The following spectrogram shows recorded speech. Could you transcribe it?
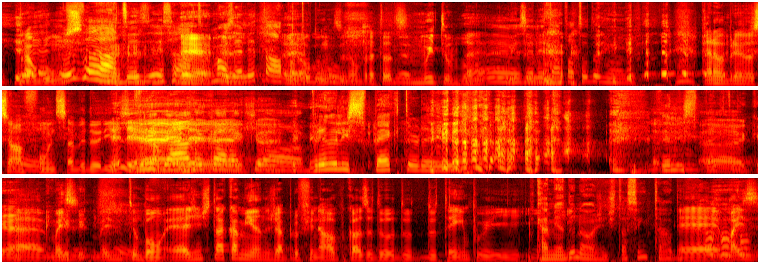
pra alguns. Exato, ex- exato. É, mas é, letal pra Pra todo alguns, mundo. não pra todos. muito bom. É, mas é letal pra todo mundo. Cara, Breno, você é uma fonte de sabedoria. Ele assim, é? Obrigado, ele é, cara. Aqui, cara. ó. Breno Lispector aí. Breno Lispector. É, mas, mas muito bom. É, a gente tá caminhando já pro final por causa do, do, do tempo e. e Caminhando enfim. não, a gente tá sentado. É, mas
